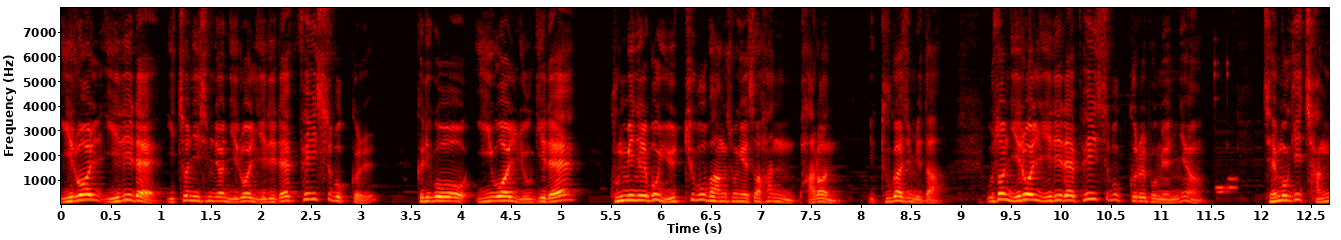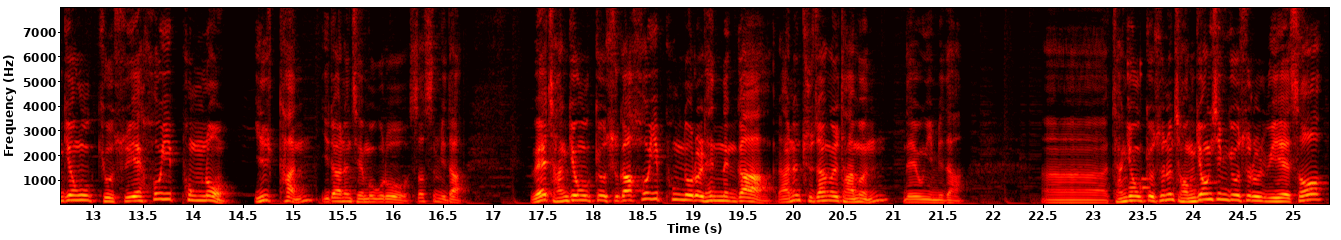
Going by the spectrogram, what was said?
1월 1일에 2020년 1월 1일에 페이스북 글 그리고 2월 6일에 국민일보 유튜브 방송에서 한 발언 이 두 가지입니다. 우선 1월 1일에 페이스북 글을 보면요. 제목이 장경욱 교수의 허위 폭로 1탄이라는 제목으로 썼습니다. 왜 장경욱 교수가 허위 폭로를 했는가라는 주장을 담은 내용입니다. 어, 장경욱 교수는 정경심 교수를 위해서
